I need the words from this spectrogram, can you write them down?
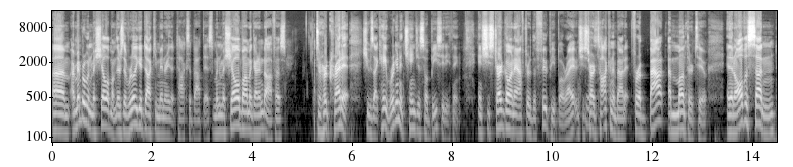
um, I remember when Michelle Obama, there's a really good documentary that talks about this. When Michelle Obama got into office, to her credit, she was like, "Hey, we're going to change this obesity thing," and she started going after the food people, right? And she started talking about it for about a month or two, and then all of a sudden,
